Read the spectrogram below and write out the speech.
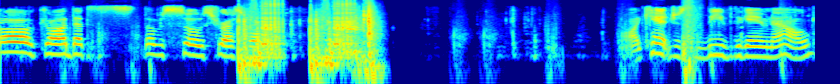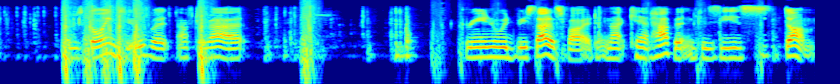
Oh god, that's that was so stressful. I can't just leave the game now. I was going to, but after that, Green would be satisfied, and that can't happen because he's dumb.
